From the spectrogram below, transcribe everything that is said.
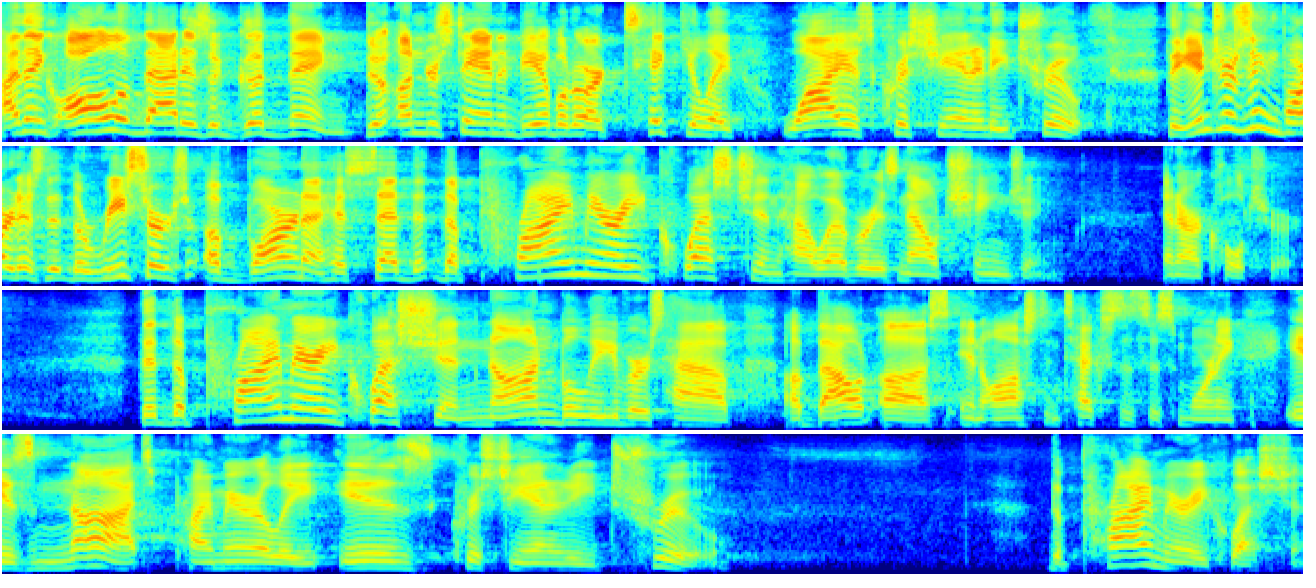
I think all of that is a good thing to understand and be able to articulate why is Christianity true. The interesting part is that the research of Barna has said that the primary question, however, is now changing in our culture. That the primary question non believers have about us in Austin, Texas this morning is not primarily, is Christianity true? The primary question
